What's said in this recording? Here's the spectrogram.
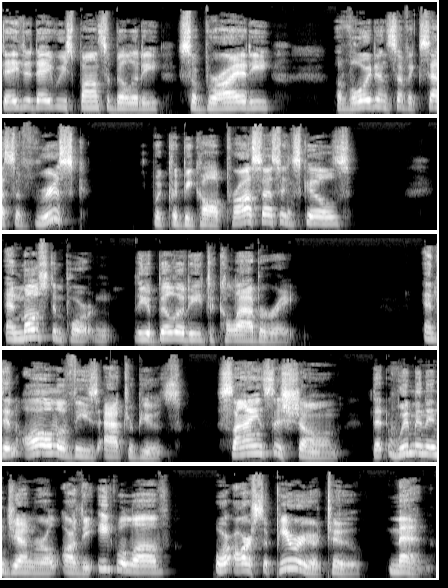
day to day responsibility, sobriety, avoidance of excessive risk, what could be called processing skills, and most important, the ability to collaborate. And in all of these attributes, science has shown that women in general are the equal of or are superior to men.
